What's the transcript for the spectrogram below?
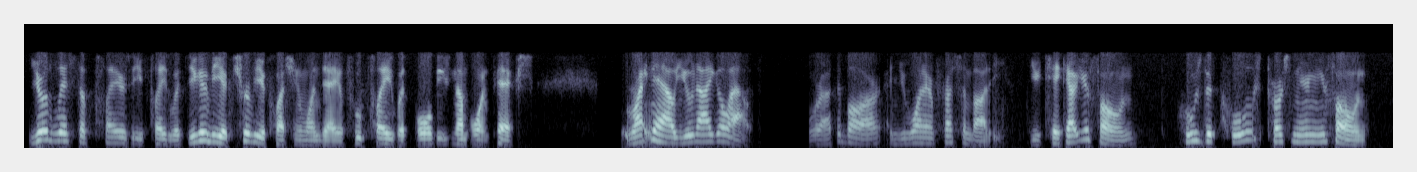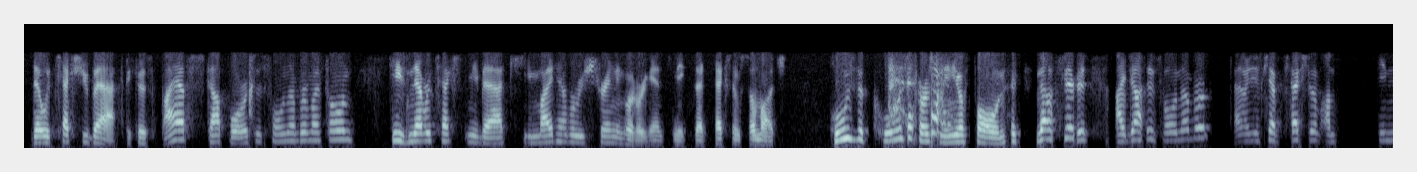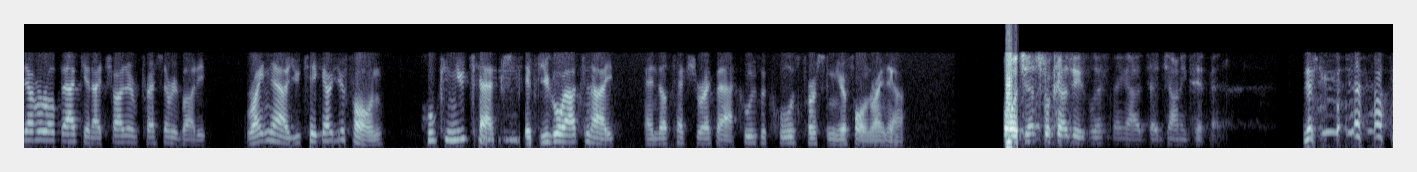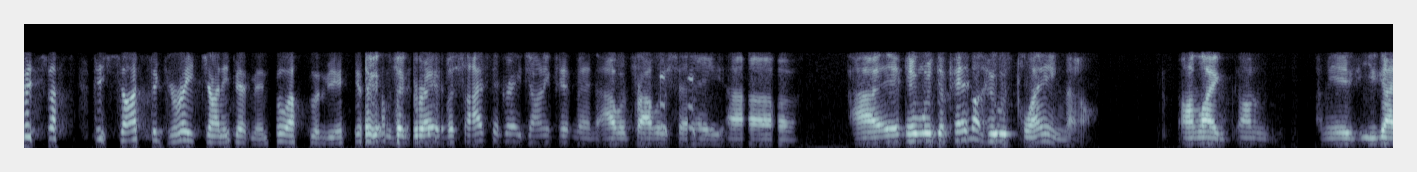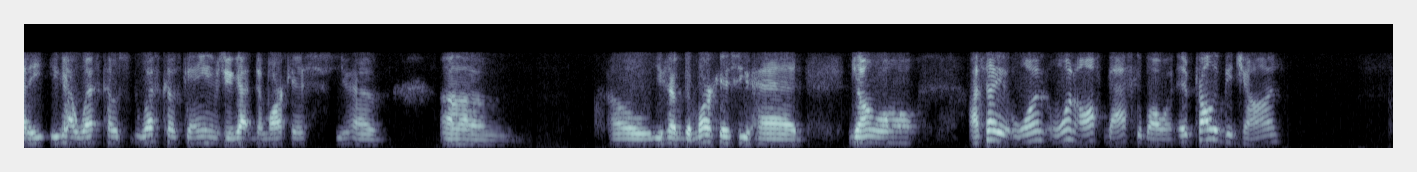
Your list of players that you played with, you're going to be a trivia question one day of who played with all these number one picks. Right now, you and I go out. We're at the bar, and you want to impress somebody. You take out your phone. Who's the coolest person in your phone that would text you back? Because I have Scott Boras's phone number in my phone. He's never texted me back. He might have a restraining order against me because I text him so much. Who's the coolest person in your phone? no, serious. I got his phone number and I just kept texting him. I'm, he never wrote back in. I try to impress everybody. Right now, you take out your phone. Who can you text if you go out tonight and they'll text you right back? Who's the coolest person in your phone right now? Well, just because he's listening, I would say Johnny Pittman. besides the great Johnny Pittman, who else would be? the, the great, besides the great Johnny Pittman, I would probably say uh, uh, it, it would depend on who was playing though. On like on, I mean, you got you got West Coast West Coast games. You got Demarcus. You have, um, oh, you have Demarcus. You had John Wall. I tell you one one off basketball one. It'd probably be John.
